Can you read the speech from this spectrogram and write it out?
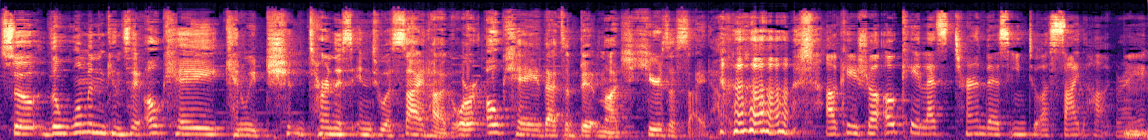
So the woman can say, okay, can we ch- turn this into a side hug? Or, okay, that's a bit much, here's a side hug. 啊，可以说 OK，let's、turn this into a side hug，right？、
